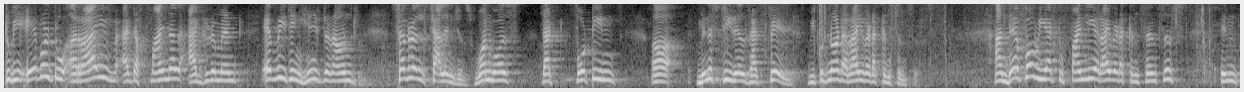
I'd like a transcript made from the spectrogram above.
to be able to arrive at a final agreement everything hinged around several challenges. One was that 14 uh, ministerials had failed. We could not arrive at a consensus. And therefore, we had to finally arrive at a consensus in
